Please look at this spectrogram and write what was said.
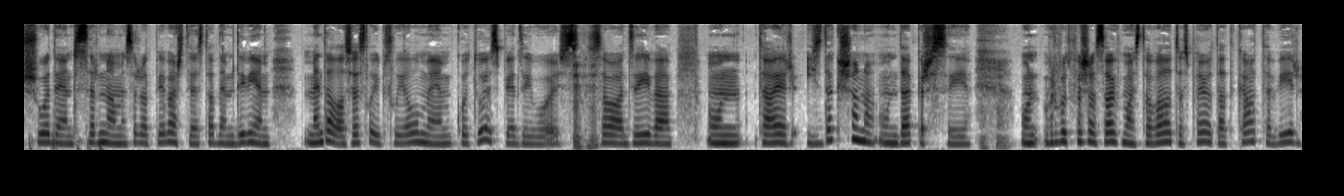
šodienas sarunā mēs varētu pievērsties tādiem diviem mentālās veselības lielumiem, ko tu esi piedzīvojis uh mhm. -huh. savā dzīvē. Un tā ir izdegšana un depresija. Uh mhm. -huh. Un varbūt pašā sākumā es to vēlētos pajautāt, kā tev ir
